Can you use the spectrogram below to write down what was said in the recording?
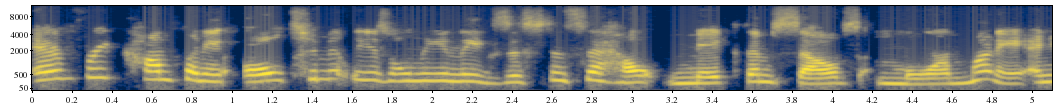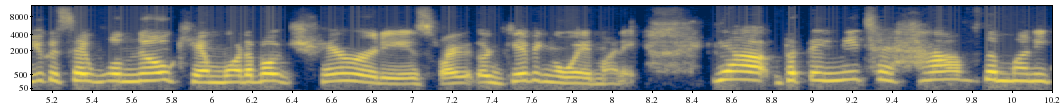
every company ultimately is only in the existence to help make themselves more money. And you could say, well, no, Kim, what about charities, right? They're giving away money. Yeah, but they need to have the money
